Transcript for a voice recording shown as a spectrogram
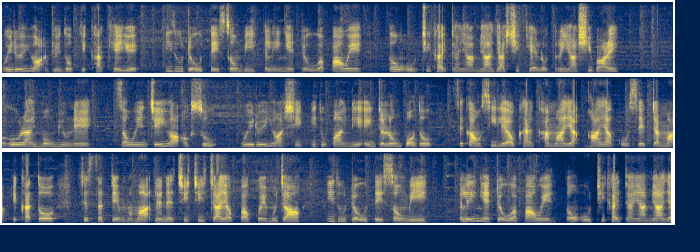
ငွေတွင်းရွာအတွင်သို့ပစ်ခတ်ခဲ့၍ပြည်သူတအုပ်သေဆုံးပြီးကလေးငယ်တအုပ်ပါဝင်၃ဦးထိခိုက်ဒဏ်ရာများရရှိခဲ့လို့တင်ရရှိပါရယ်။ပဲခူးတိုင်းမုံမြို့နယ်စဝင်ကျေးရွာအုပ်စုငွေတွင်းရွာရှိပြည်သူပိုင်နေအိမ်တလုံးပေါ်သို့စစ်ကောင်စီလက်အောက်ခံခမာရ990တက်မှပစ်ခတ်သော87မမလက်နက်ကြီးကြီးကြားရောက်ပောက်ကွဲမှုကြောင့်ပြည်သူတအုပ်သေဆုံးပြီး ကလေးငယ်တအုပ်အပါဝင်3ဦးထိခိုက်ဒဏ်ရာများရ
